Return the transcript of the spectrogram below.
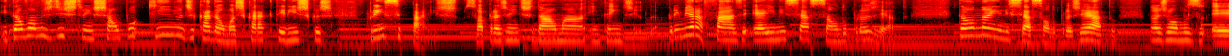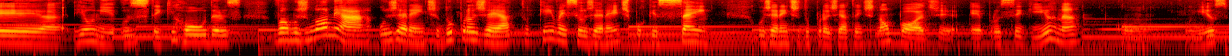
Então vamos destrinchar um pouquinho de cada uma, as características principais, só para a gente dar uma entendida. A primeira fase é a iniciação do projeto. Então, na iniciação do projeto, nós vamos é, reunir os stakeholders, vamos nomear o gerente do projeto, quem vai ser o gerente, porque sem o gerente do projeto, a gente não pode é, prosseguir né, com, com isso.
